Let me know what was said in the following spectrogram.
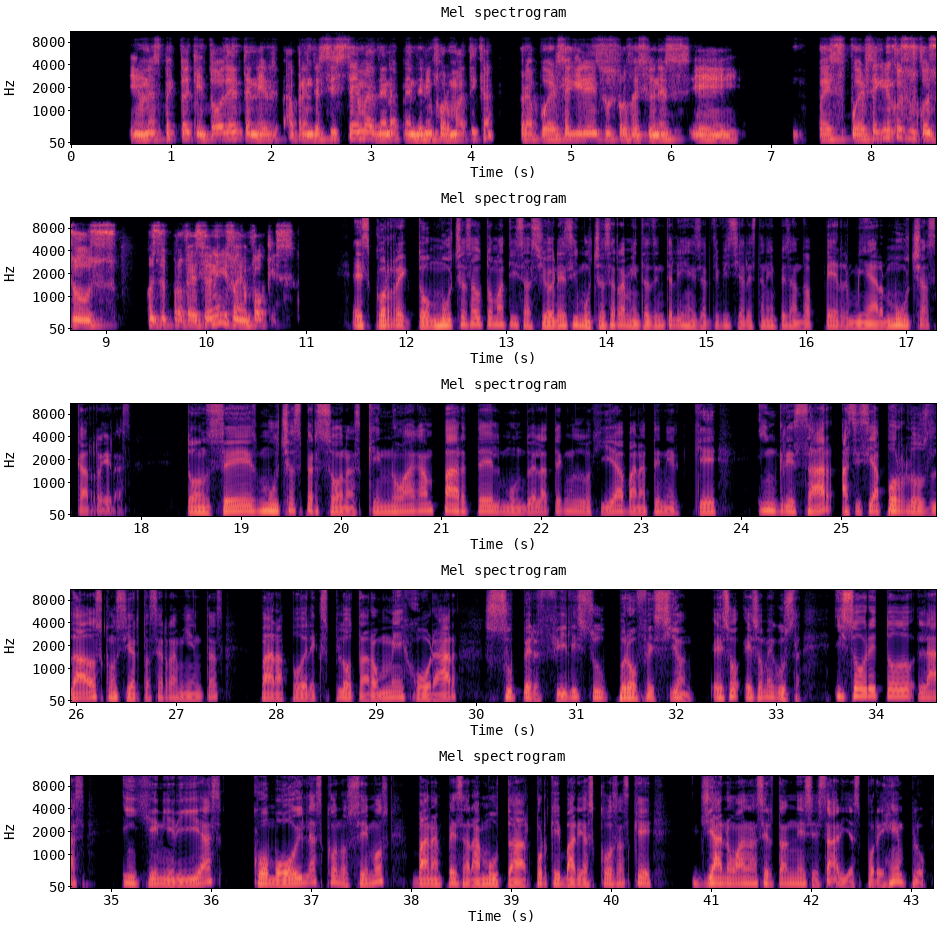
En un aspecto de que todos deben tener, aprender sistemas, deben aprender informática para poder seguir en sus profesiones, eh, pues poder seguir con sus, con, sus, con sus profesiones y sus enfoques. Es correcto, muchas automatizaciones y muchas herramientas de inteligencia artificial están empezando a permear muchas carreras. Entonces, muchas personas que no hagan parte del mundo de la tecnología van a tener que ingresar, así sea por los lados, con ciertas herramientas para poder explotar o mejorar su perfil y su profesión. Eso, eso me gusta. Y sobre todo, las ingenierías, como hoy las conocemos, van a empezar a mutar porque hay varias cosas que ya no van a ser tan necesarias. Por ejemplo,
